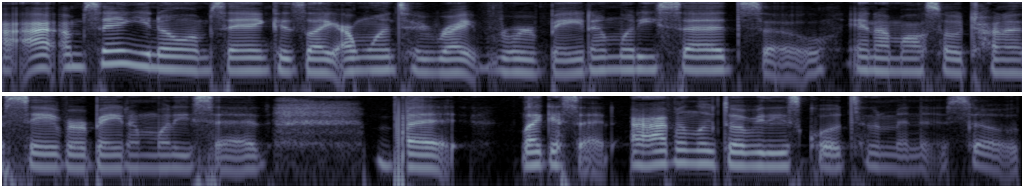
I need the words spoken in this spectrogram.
I, I'm saying, you know what I'm saying? Because, like, I want to write verbatim what he said. So, and I'm also trying to say verbatim what he said. But, like I said, I haven't looked over these quotes in a minute. So,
